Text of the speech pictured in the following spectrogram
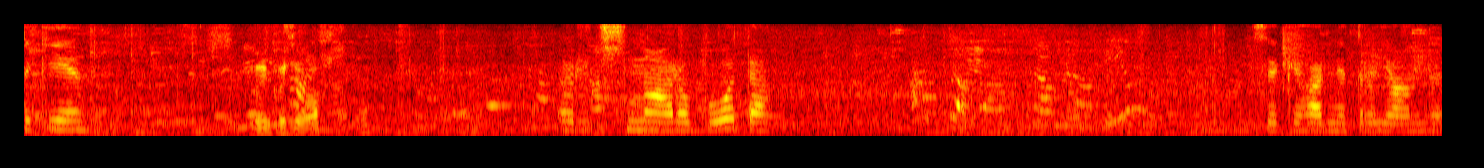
Такі ручна робота. Це які гарні троянди.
